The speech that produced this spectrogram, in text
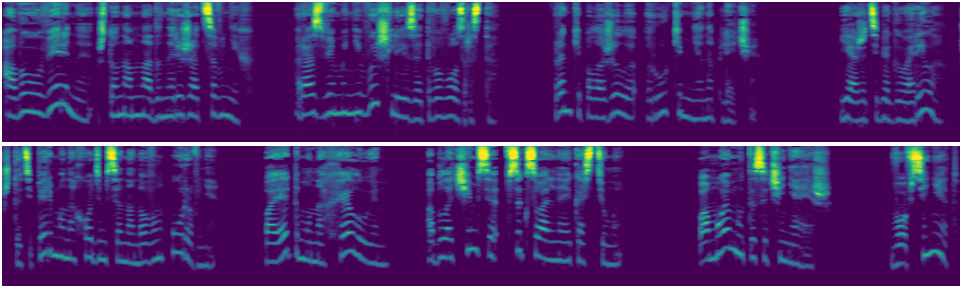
«А вы уверены, что нам надо наряжаться в них? Разве мы не вышли из этого возраста?» Фрэнки положила руки мне на плечи. «Я же тебе говорила, что теперь мы находимся на новом уровне, поэтому на Хэллоуин облачимся в сексуальные костюмы. По-моему, ты сочиняешь». «Вовсе нет.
